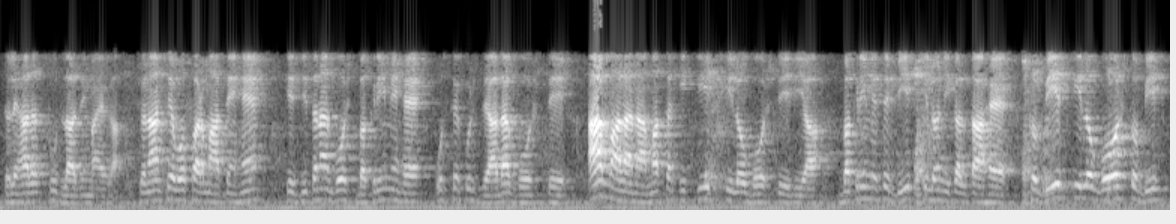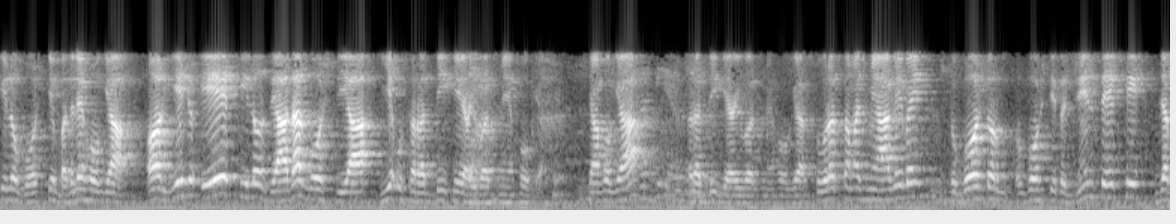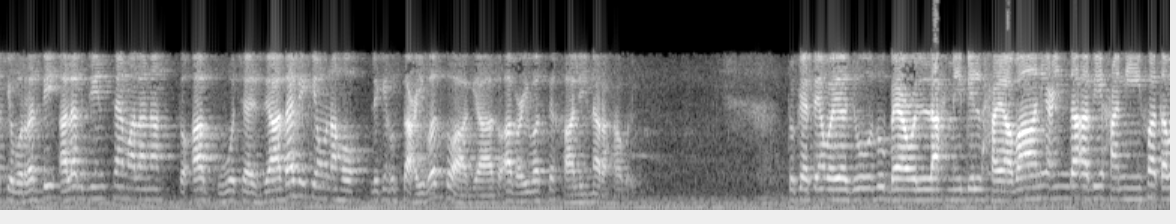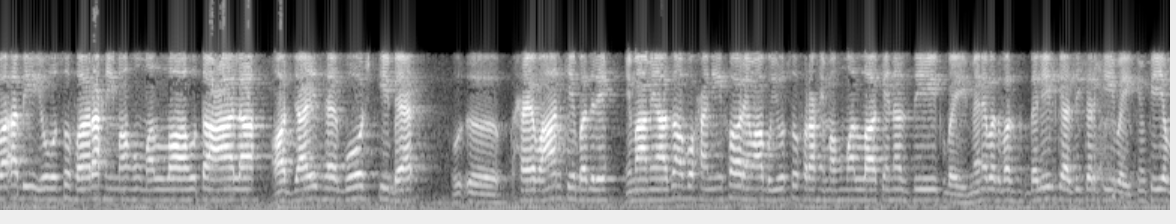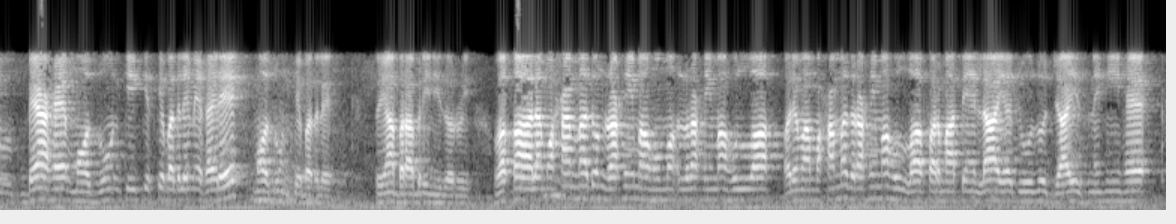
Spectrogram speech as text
تو لہذا سود لازم آئے گا۔ چنانچہ وہ فرماتے ہیں کہ جتنا گوشت بکری میں ہے، اس سے کچھ زیادہ گوشت دے آپ مولانا مثلا اکیس کلو گوشت دے دیا۔ بکری میں سے بیس کلو نکلتا ہے۔ تو بیس کلو گوشت تو بیس کلو گوشت کے بدلے ہو گیا۔ اور یہ جو ایک کلو زیادہ گوشت دیا، یہ اس ردی کے عوض میں ہو گیا۔ کیا ہو گیا؟ ردی کے عوض میں ہو گیا۔ سورج سمجھ میں آ گئی بھائی؟ تو گوشت اور گوشت کی تو جینس ایک تھی، جبکہ وہ ردی الگ جینس ہے مولانا، تو اب وہ چاہے زیادہ بھی کیوں نہ ہو، لیکن اس کا عوض تو آ گیا، تو اب عوض سے خالی نہ رہا وہی تو کہتے ہیں، وَيَجُوزُ بَيْعُ اللَّحْمِ بِالْحَيَوَانِ عِنْدَ أَبِي حَنِيفَةَ وَأَبِي يُوسُفَ رَحِمَهُمَ اللَّهُ تَعَالَى۔ اور جائز ہے گوشت کی بیع حیوان کے بدلے امام اعظم ابو حنیفہ اور امام ابو یوسف رحمہ اللہ کے نزدیک بھائی میں نے دلیل کا ذکر کی بھائی کیونکہ یہ بیع ہے موزون کی، کس کے بدلے میں؟ غیر موزون کے بدلے۔ تو یہاں برابری نہیں ضروری۔ وقال محمد رحمہ اللہ اور امام محمد رحمہ اللہ فرماتے ہیں، لا يجوز جائز نہیں ہے۔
